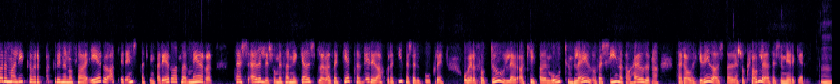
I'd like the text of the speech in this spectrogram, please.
verðum að líka vera bakgrinin og það eru allir einstaklingar, eru allar merar þess eðlis og með þannig geðslega að það geta verið akkurat í þessari búgrein og vera þá dugleg að kippa þeim út um leið og það sína þá hefðurna það ráð ekki við aðstæður eins og klálega þessi mér er gerð. Mm,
